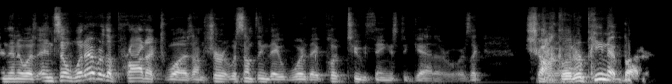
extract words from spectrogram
And then it was, and so whatever the product was, I'm sure it was something they where they put two things together, or it was like chocolate or peanut butter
